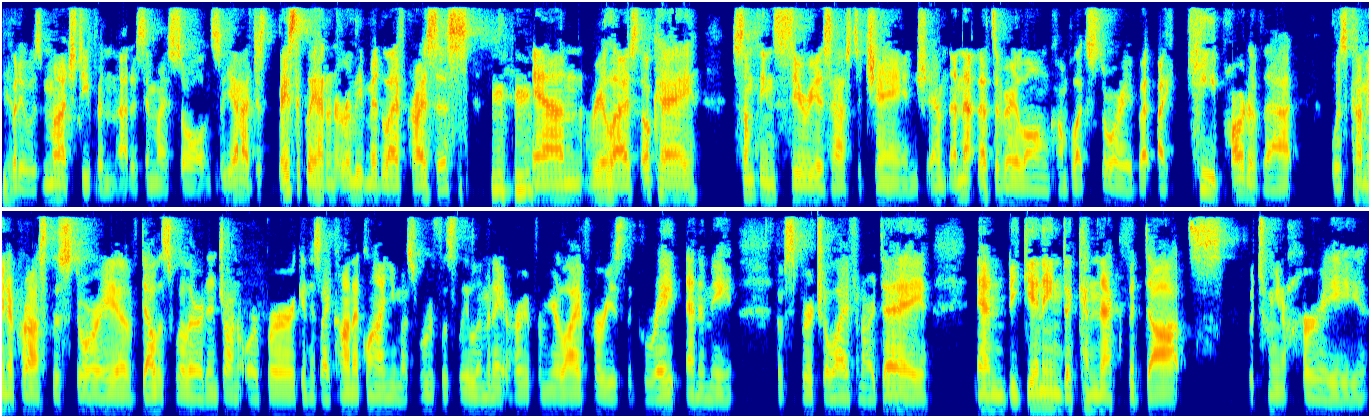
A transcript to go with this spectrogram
Yeah. But it was much deeper than that. It's in my soul, and so yeah, I just basically had an early midlife crisis mm-hmm. and realized, okay, something serious has to change, and and that that's a very long, complex story. But a key part of that was coming across the story of Dallas Willard and John Ortberg and his iconic line, You must ruthlessly eliminate hurry from your life. Hurry is the great enemy of spiritual life in our day. And beginning to connect the dots between hurry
